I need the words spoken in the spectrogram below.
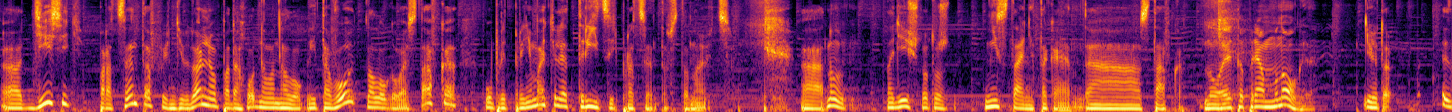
а, 10% индивидуального подоходного налога. Итого налоговая ставка у предпринимателя 30% становится. Ну, надеюсь, что тоже не станет такая а, ставка. Но это прям много. И это, э,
